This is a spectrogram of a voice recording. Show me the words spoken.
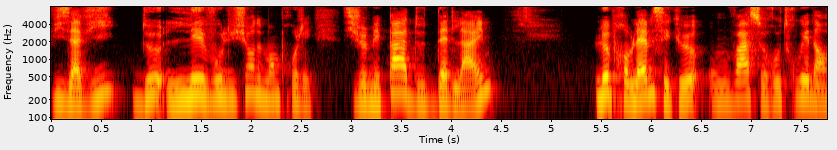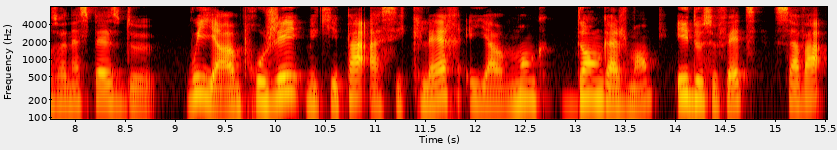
vis-à-vis de l'évolution de mon projet. Si je mets pas de deadline, le problème, c'est que on va se retrouver dans une espèce de oui, il y a un projet, mais qui est pas assez clair et il y a un manque d'engagement. Et de ce fait, ça va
